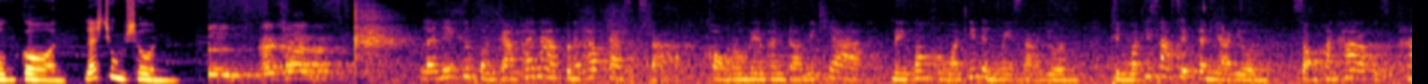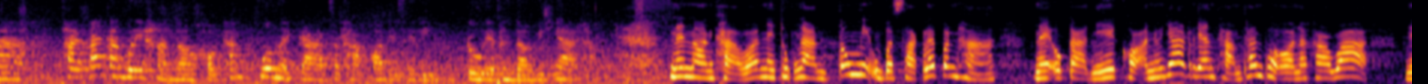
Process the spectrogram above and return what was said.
องค์กร และชุมชน และนี่คือผลการพัฒนาคุณภาพการศึกษา ของโรงเรียนพันดอนวิทยา ในห้วงของวันที่ 1 เมษายน ถึงวันที่ 30 กันยายน 2565 ภายใต้การบริหารงานของท่านผู้อำนวยการสถาพรเดชสิริโรงเรียนพันดอนวิทยาค่ะ แน่นอนค่ะว่าในทุกงานต้องมีอุปสรรคและปัญหา ในโอกาสนี้ขออนุญาตเรียนถามท่านผอนะคะว่า ใน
